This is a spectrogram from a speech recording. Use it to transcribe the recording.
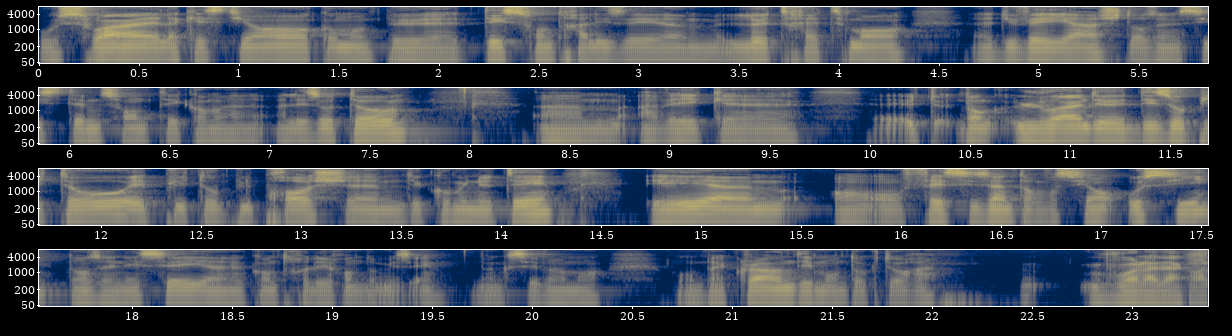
Ou soit la question comment on peut décentraliser le traitement du VIH dans un système de santé comme à, Lesotho, avec donc loin de, des hôpitaux et plutôt plus proche des communautés. Et euh, on, fait ces interventions aussi dans un essai euh, contrôlé randomisé. Donc c'est vraiment mon background et mon doctorat. Voilà, d'accord.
